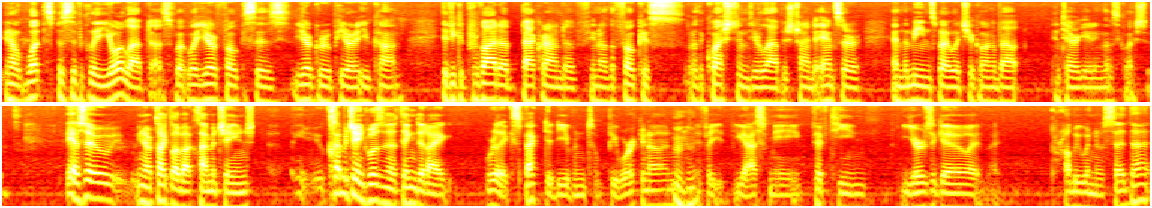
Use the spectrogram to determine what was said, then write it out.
you know what specifically your lab does, what, what your focus is, your group here at UConn. If you could provide a background of you know the focus or the questions your lab is trying to answer and the means by which you're going about interrogating those questions. Yeah, so you know, I've talked a lot about climate change. Climate change wasn't a thing that I really expected even to be working on. Mhm. If I, you asked me 15 years ago, I, I probably wouldn't have said that.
